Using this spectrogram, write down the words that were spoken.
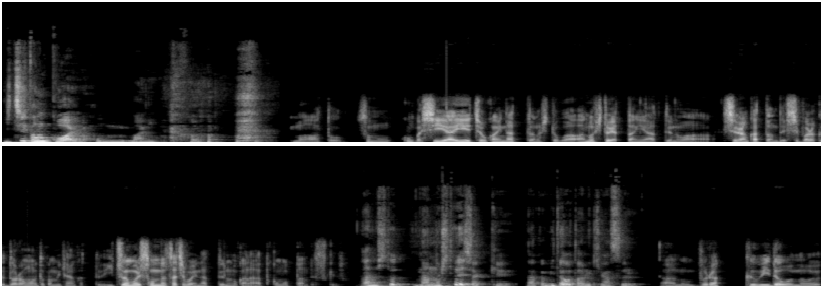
一番怖いわ、ほんまに。まあ、あと、その、今回 CIA 長官になったの人が、あの人やったんやっていうのは知らんかったんで、しばらくドラマとか見てなかったいつの間にそんな立場になってるのかなとか思ったんですけど。あの人、何の人でしたっけ？なんか見たことある気がする。あの、ブラックウィドウの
